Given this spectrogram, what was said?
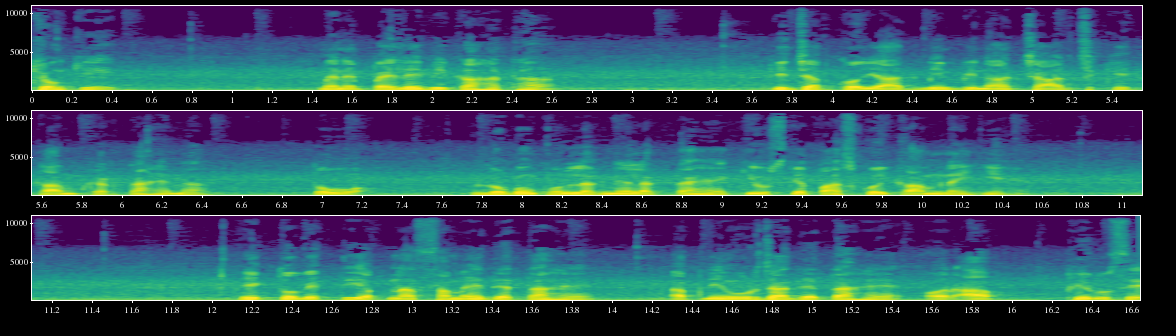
क्योंकि मैंने पहले भी कहा था कि जब कोई आदमी बिना चार्ज के काम करता है ना तो लोगों को लगने लगता है कि उसके पास कोई काम नहीं है। एक तो व्यक्ति अपना समय देता है, अपनी ऊर्जा देता है, और आप फिर उसे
